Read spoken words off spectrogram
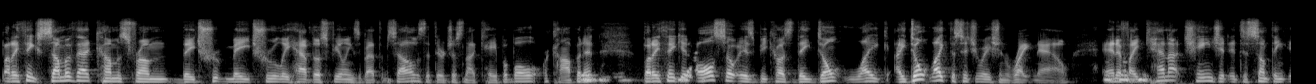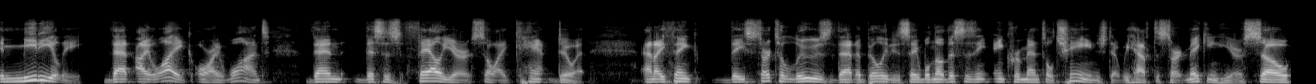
But I think some of that comes from they tr- may truly have those feelings about themselves that they're just not capable or competent. Mm-hmm. But I think yeah. it also is because they don't like I don't like the situation right now. And mm-hmm. if I mm-hmm. cannot change it into something immediately that I like or I want, then this is failure. So I can't do it. And I think they start to lose that ability to say, well, no, this is an incremental change that we have to start making here. So,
